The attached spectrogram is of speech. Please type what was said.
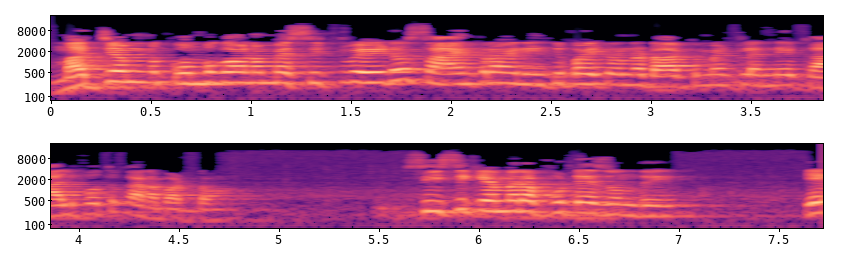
మద్యం కుంభకోణం మీద సిట్ వేయడం సాయంత్రం ఆయన ఇంటి బయట ఉన్న డాక్యుమెంట్లు అన్నీ కాలిపోతూ కనబడటం సీసీ కెమెరా ఫుటేజ్ ఉంది. ఏ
